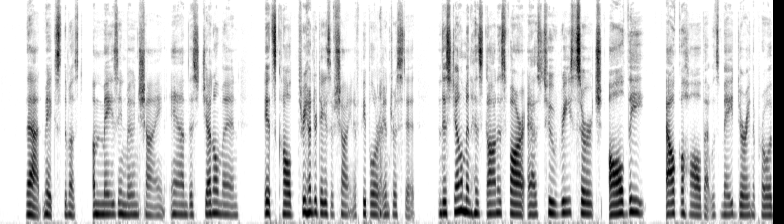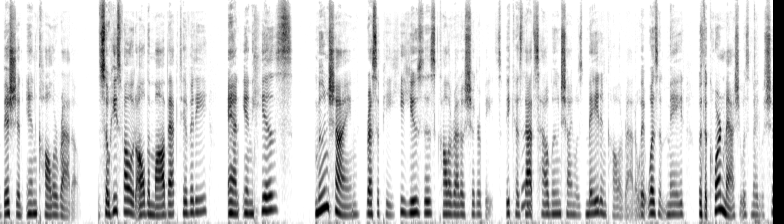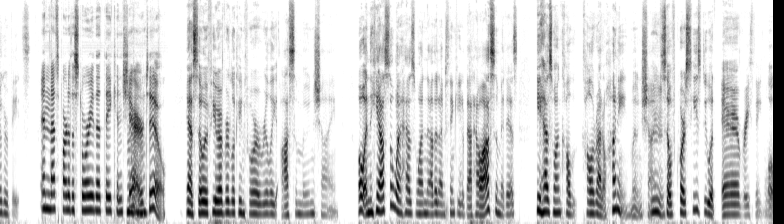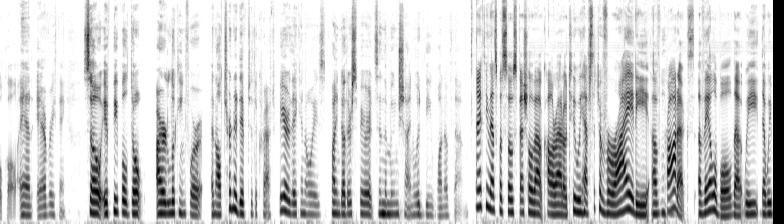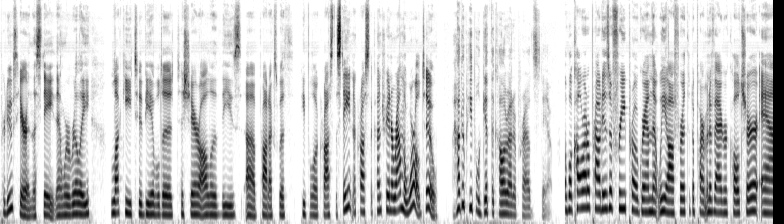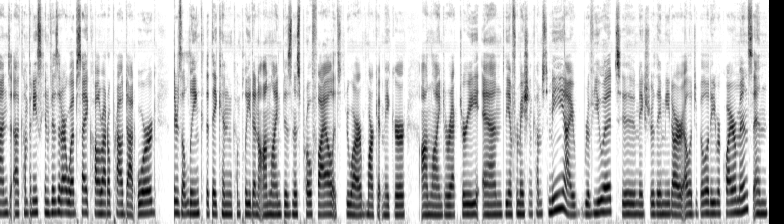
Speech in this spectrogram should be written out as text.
that makes the most amazing moonshine. And this gentleman, it's called 300 Days of Shine, if people are interested. And this gentleman has gone as far as to research all the alcohol that was made during the Prohibition in Colorado. So he's followed all the mob activity. And in his moonshine recipe, he uses Colorado sugar beets because hmm. that's how moonshine was made in Colorado. It wasn't made with a corn mash, it was made with sugar beets. And that's part of the story that they can share mm-hmm. too. Yeah, so if you're ever looking for a really awesome moonshine. Oh, and he also has one now that I'm thinking about how awesome it is. He has one called Colorado Honey Moonshine. So of course he's doing everything local and everything. So if people don't are looking for an alternative to the craft beer, they can always find other spirits, and the moonshine would be one of them. And I think that's what's so special about Colorado too. We have such a variety of Mm-hmm. products available that we that we produce here in the state, and we're really lucky to be able to to share all of these uh, products with people across the state and across the country and around the world too. How do people get the Colorado Proud stamp? Well, Colorado Proud is a free program that we offer at the Department of Agriculture, and uh, companies can visit our website, coloradoproud.org. There's a link that they can complete an online business profile. It's through our Market Maker online directory, and the information comes to me. I review it to make sure they meet our eligibility requirements, and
